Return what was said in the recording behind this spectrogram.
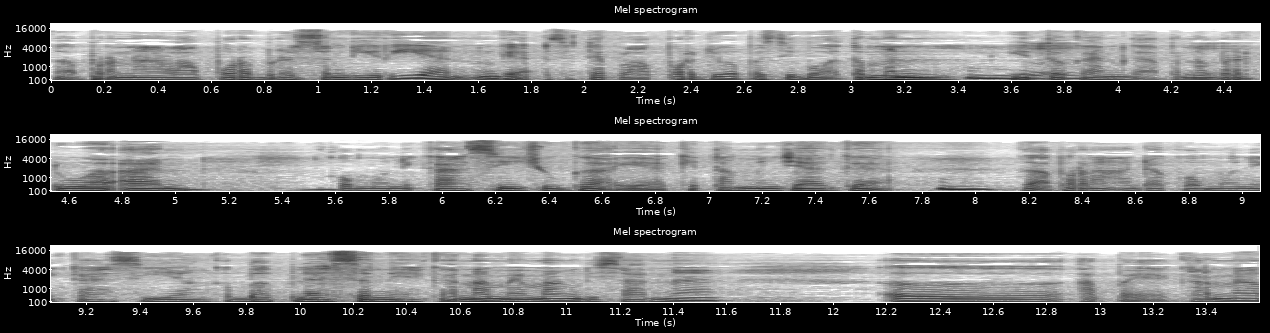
nggak pernah lapor bersendirian enggak setiap lapor juga pasti bawa temen gitu kan nggak pernah berduaan. Komunikasi juga ya kita menjaga. Nggak pernah ada komunikasi yang kebablasan ya karena memang di sana eh, apa ya karena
